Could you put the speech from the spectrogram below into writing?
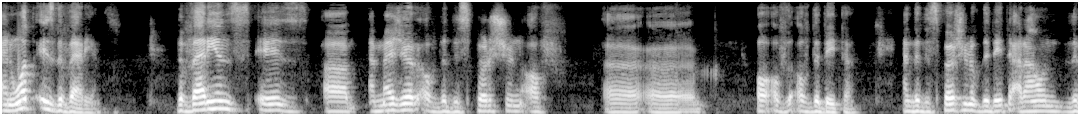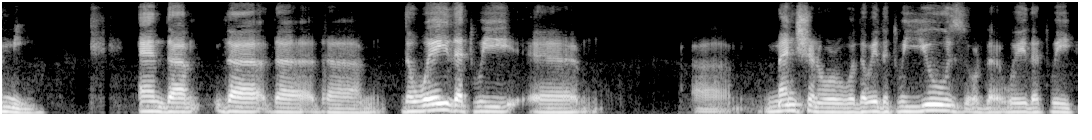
And what is the variance? The variance is uh, a measure of the dispersion of, uh, uh, of, of the data and the dispersion of the data around the mean. And um, the, the, the, the way that we um, uh, mention or the way that we use or the way that we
